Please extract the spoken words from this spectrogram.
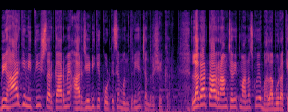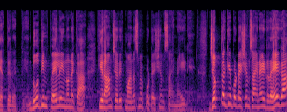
बिहार की नीतीश सरकार में आरजेडी के कोटे से मंत्री हैं चंद्रशेखर। लगातार रामचरित मानस को ये भला बुरा कहते रहते हैं। दो दिन पहले इन्होंने कहा कि रामचरित मानस में पोटेशियम साइनाइड है। जब तक ये पोटेशियम साइनाइड रहेगा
